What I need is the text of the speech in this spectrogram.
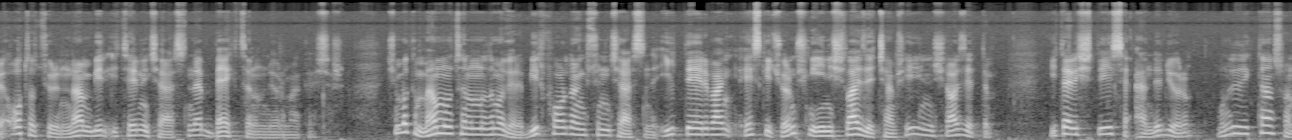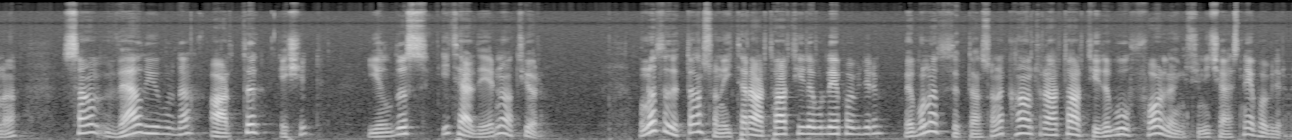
Ve auto türünden bir iterin içerisinde back tanımlıyorum arkadaşlar. Şimdi bakın ben bunu tanımladığıma göre bir for döngüsünün içerisinde ilk değeri ben es geçiyorum. Çünkü initialize edeceğim şeyi initialize ettim. iter eşit değilse end'e diyorum. Bunu dedikten sonra some value burada artı eşit yıldız iter değerini atıyorum. Bunu atadıktan sonra iter artı artıyı da burada yapabilirim. Ve bunu atadıktan sonra counter artı artıyı da bu for döngüsünün içerisinde yapabilirim.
